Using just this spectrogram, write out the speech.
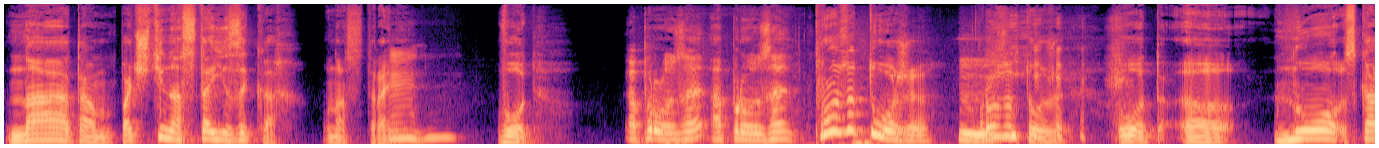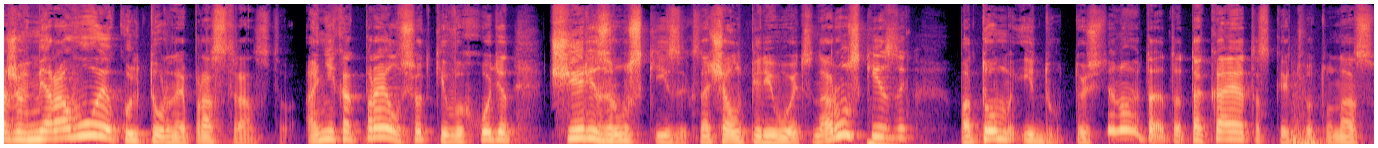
на, там, почти на 100 языках у нас в стране. Угу. Вот. А проза? А проза? Проза тоже. Проза тоже. Вот. Но, скажем, в мировое культурное пространство они, как правило, все-таки выходят через русский язык. Сначала переводятся на русский язык, потом идут. То есть, ну, это, это такая, так сказать, вот у нас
